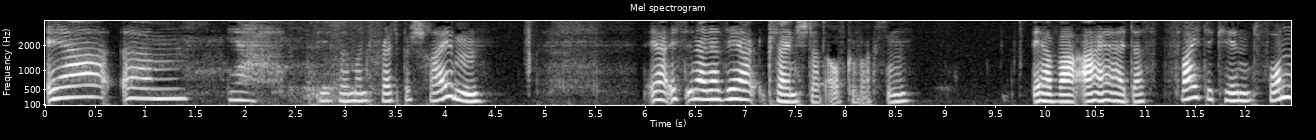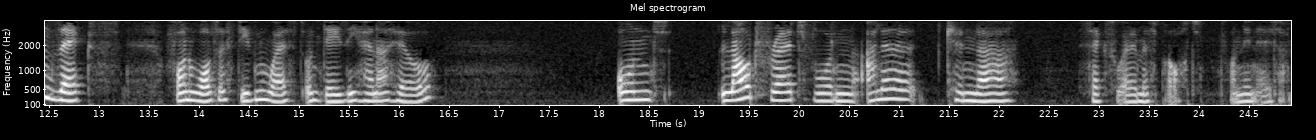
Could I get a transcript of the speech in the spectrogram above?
Er, ähm, ja, wie soll man Fred beschreiben? Er ist in einer sehr kleinen Stadt aufgewachsen. Er war äh, das zweite Kind von sechs von Walter Stephen West und Daisy Hannah Hill. Und laut Fred wurden alle Kinder sexuell missbraucht von den Eltern.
